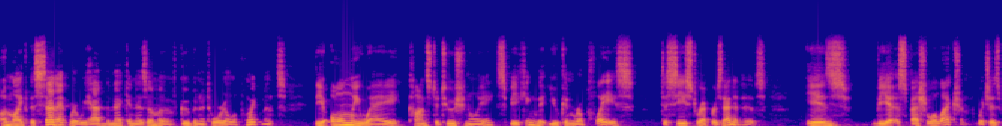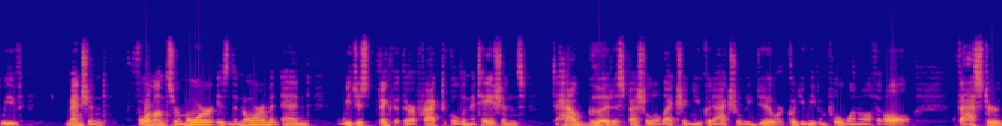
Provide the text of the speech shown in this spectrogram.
unlike the Senate, where we have the mechanism of gubernatorial appointments, the only way, constitutionally speaking, that you can replace deceased representatives is via a special election, which, as we've mentioned, four months or more is the norm. And we just think that there are practical limitations to how good a special election you could actually do, or could you even pull one off at all faster,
